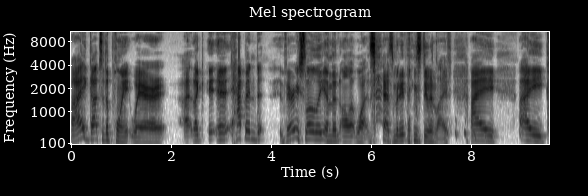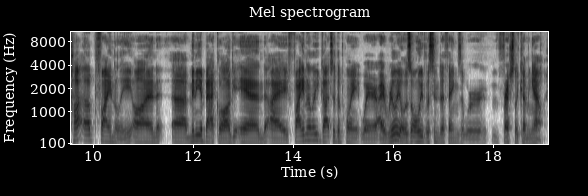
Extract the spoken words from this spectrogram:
I got to the point where, I, like, it, it happened very slowly and then all at once, as many things do in life. I I caught up finally on uh, many a backlog, and I finally got to the point where I really was only listening to things that were freshly coming out.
